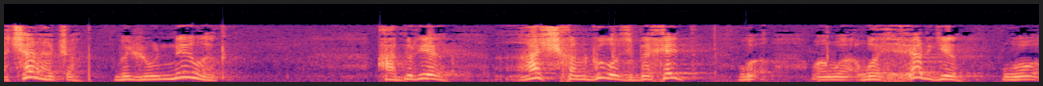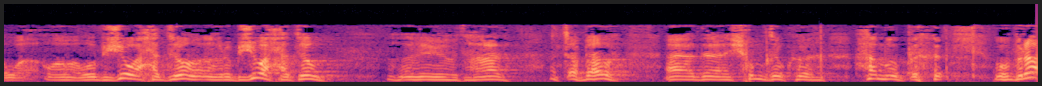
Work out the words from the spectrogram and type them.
ачараҿы быжәуннеилак абри ашьха нгылоз бахьеит уҳәҳәаргьы убжьы уаҳаӡом рыбжьы уаҳаӡом аҵабал шьхымӡақәа ҳамоуп убра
